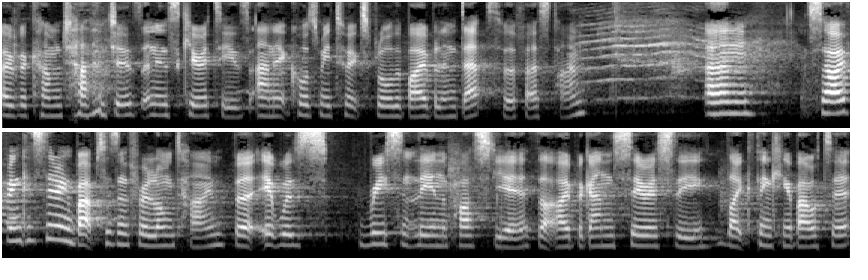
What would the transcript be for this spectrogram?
overcome challenges and insecurities, and it caused me to explore the Bible in depth for the first time. Um, so I've been considering baptism for a long time, but it was recently in the past year that I began seriously like thinking about it.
